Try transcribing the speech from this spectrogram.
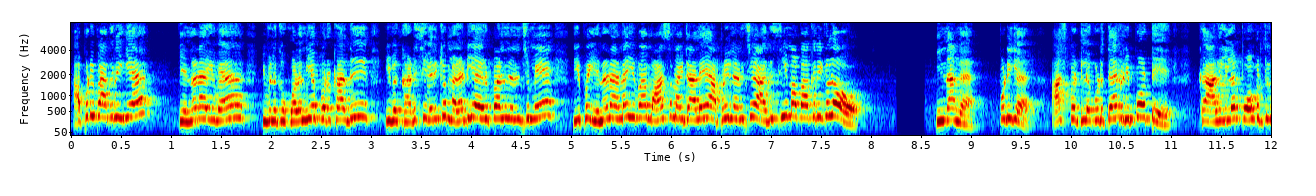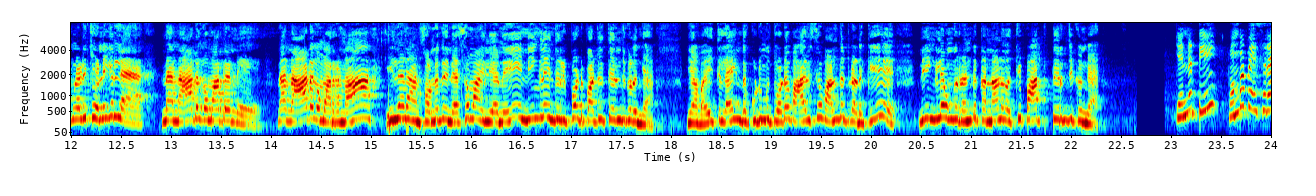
அப்படி பாக்குறீங்க? என்னடா இவ? இவளுக்கு குழந்தையா பிறக்காது. இவ கடைசி வரைக்கும் மெலடியா இருப்பான்னு நினைச்சுமே இப்ப என்னடா இவ மாசமாயிட்டாளே அப்படின்னு நினைச்சு அதிசயமா பாக்குறீங்களோ? இந்தாங்க பிடிங்க. ஹாஸ்பிட்டல்ல கொடுத்த ரிப்போர்ட் காலையில போகிறதுக்கு முன்னாடி சொன்னீங்கல்ல நான் நாடகம் மாறேன்னு நான் நாடகம் மாறேனா இல்ல நான் சொன்னது நெசமா இல்லையான்னு நீங்களே இந்த ரிப்போர்ட் பார்த்து தெரிஞ்சுக்கிடுங்க. என் வயித்துல இந்த குடும்பத்தோட வாரிசு வாழ்ந்துட்டு கிடக்கு. நீங்களே உங்க ரெண்டு கண்ணால வச்சு பார்த்து தெரிஞ்சுக்குங்க. என்ன டீ ரொம்ப பேசுற?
